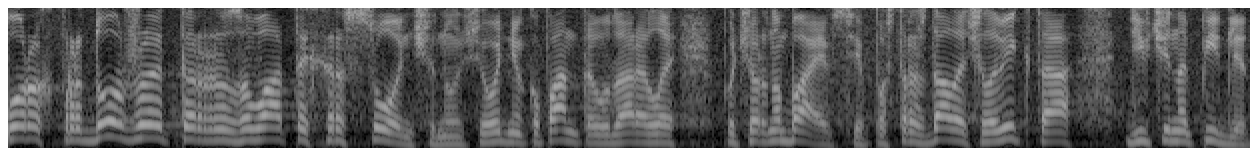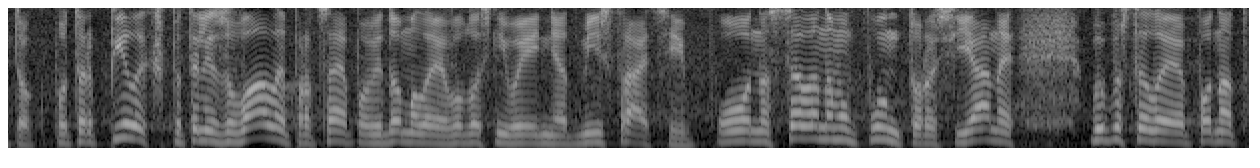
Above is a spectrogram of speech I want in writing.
Ворог продовжує тероризувати Херсонщину. Сьогодні окупанти ударили по Чорнобаївці. Постраждали чоловік та дівчина-підліток. Потерпілих шпиталізували. Про це повідомили в обласній воєнній адміністрації. По населеному пункту росіяни випустили понад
